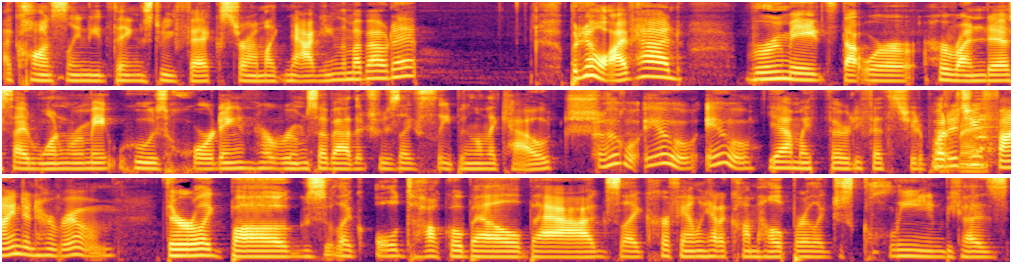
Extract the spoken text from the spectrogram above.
I constantly need things to be fixed or I'm like nagging them about it. But no, I've had roommates that were horrendous. I had one roommate who was hoarding in her room so bad that she was like sleeping on the couch. oh, ew, ew. Yeah, my 35th Street apartment. What apartment. did you find in her room? There were like bugs, like old Taco Bell bags. Like her family had to come help her, like just clean because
